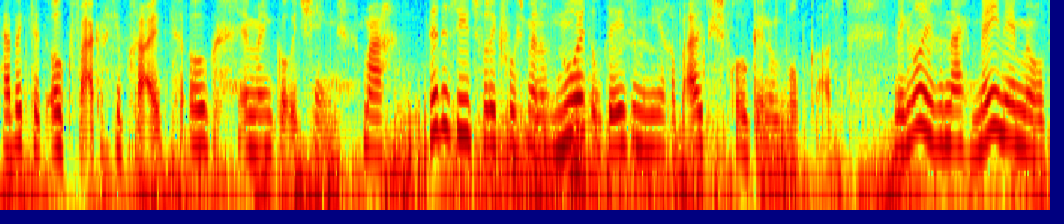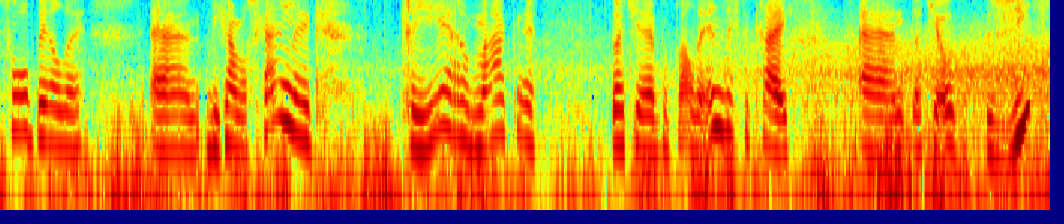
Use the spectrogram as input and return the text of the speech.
heb ik dit ook vaker gebruikt, ook in mijn coaching. Maar dit is iets wat ik volgens mij nog nooit op deze manier heb uitgesproken in een podcast. En ik wil je vandaag meenemen met wat voorbeelden. En die gaan waarschijnlijk creëren, maken dat je bepaalde inzichten krijgt. En dat je ook ziet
